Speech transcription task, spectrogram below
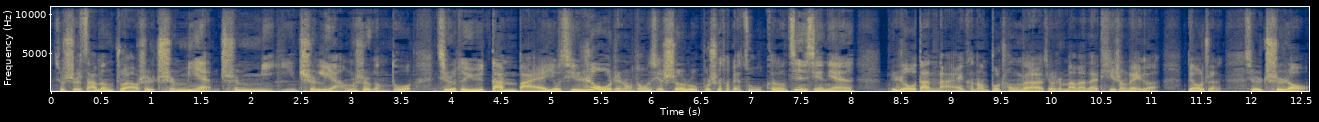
就是咱们主要是吃面、吃米、吃粮食更多。其实对于蛋白，尤其肉这种东西摄入不是特别足。可能近些年肉蛋奶可能补充的，就是慢慢在提升这个标准。其实吃肉，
